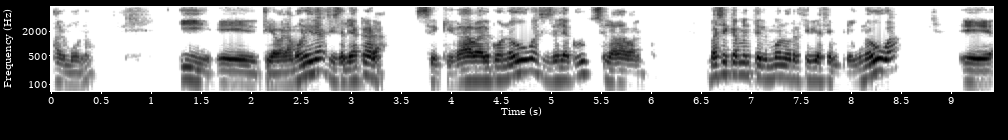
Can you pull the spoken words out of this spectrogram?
al mono y eh, tiraba la moneda, si salía cara, se quedaba él con la uva, si salía cruz, se la daba al mono. Básicamente el mono recibía siempre una uva eh,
